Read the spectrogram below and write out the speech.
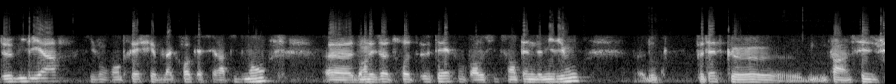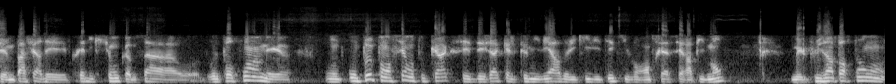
2 milliards qui vont rentrer chez BlackRock assez rapidement. dans les autres ETF, on parle aussi de centaines de millions. donc peut-être que, enfin, j'aime pas faire des prédictions comme ça brûle pour point, mais on, on, peut penser en tout cas que c'est déjà quelques milliards de liquidités qui vont rentrer assez rapidement. Mais le plus important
